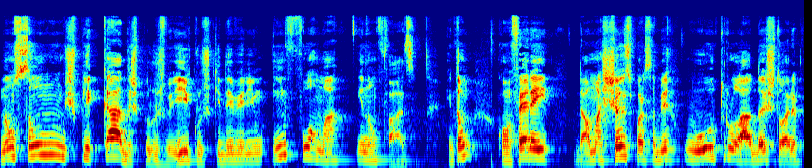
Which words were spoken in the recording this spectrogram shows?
não são explicadas pelos veículos que deveriam informar e não fazem. Então, confere aí, dá uma chance para saber o outro lado da história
